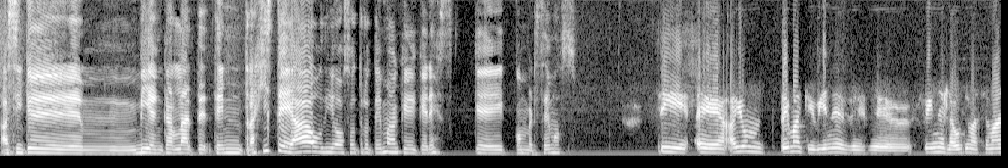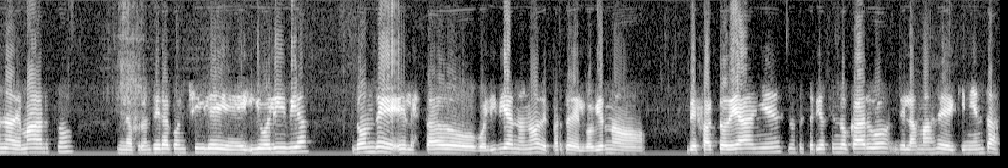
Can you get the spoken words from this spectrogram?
Así que, mm, bien, Carla, te, trajiste audios, otro tema que querés que conversemos? Sí, eh, hay un tema que viene desde fines, la última semana de marzo, en la frontera con Chile y Bolivia, donde el Estado boliviano, ¿no? de parte del gobierno de facto de Áñez, no se estaría haciendo cargo de las más de 500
